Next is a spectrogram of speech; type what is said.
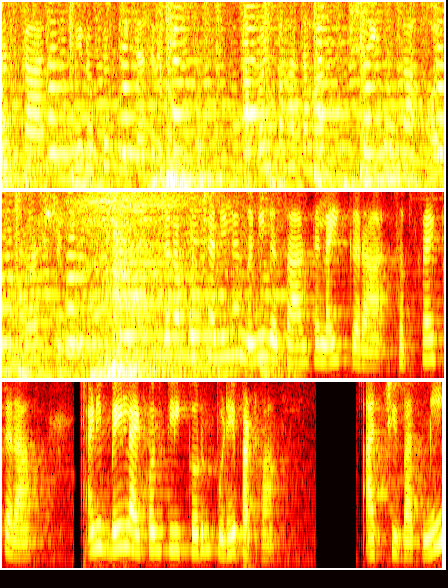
नमस्कार मी डॉक्टर स्मिता तरटे आपण पाहत आहात श्रीगोंदा ऑल महाराष्ट्र न्यूज. जर आपण चॅनेलला नवीन असाल तर लाईक करा सबस्क्राईब करा आणि बेल आयकॉन क्लिक करून पुढे पाठवा. आजची बातमी.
